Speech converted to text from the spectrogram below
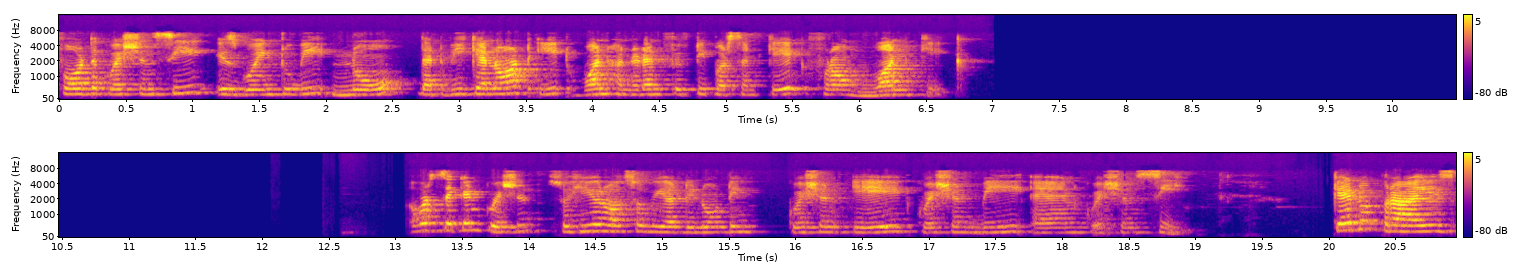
for the question C is going to be no that we cannot eat 150% cake from one cake Our second question, so here also we are denoting question A, question B and question C. Can a price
